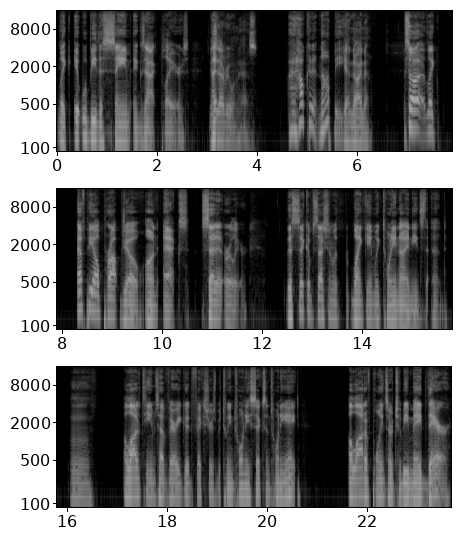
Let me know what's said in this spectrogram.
like it will be the same exact players. As I- everyone has. I- How could it not be? Yeah, no, I know. So, uh, like, FPL prop Joe on X said it earlier. The sick obsession with blank game week 29 needs to end. Mm. A lot of teams have very good fixtures between 26 and 28. A lot of points are to be made there.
